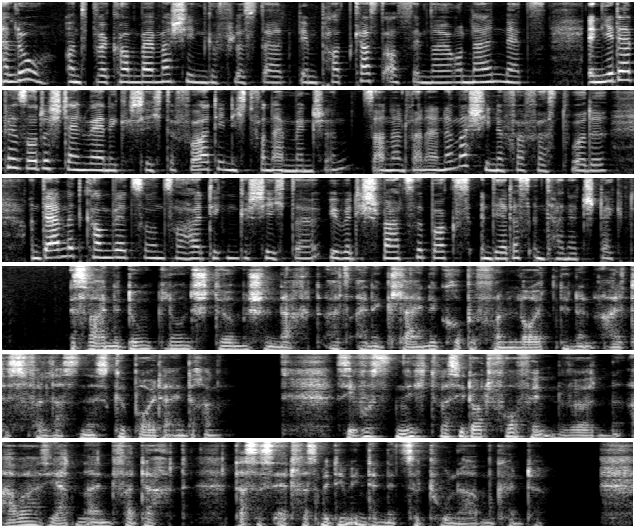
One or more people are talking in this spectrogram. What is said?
Hallo und willkommen bei Maschinengeflüster, dem Podcast aus dem neuronalen Netz. In jeder Episode stellen wir eine Geschichte vor, die nicht von einem Menschen, sondern von einer Maschine verfasst wurde. Und damit kommen wir zu unserer heutigen Geschichte über die schwarze Box, in der das Internet steckt. Es war eine dunkle und stürmische Nacht, als eine kleine Gruppe von Leuten in ein altes, verlassenes Gebäude eindrang. Sie wussten nicht, was sie dort vorfinden würden, aber sie hatten einen Verdacht, dass es etwas mit dem Internet zu tun haben könnte.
